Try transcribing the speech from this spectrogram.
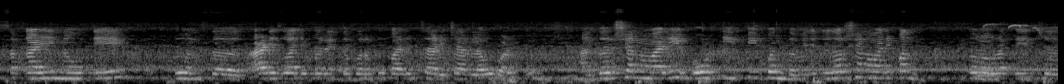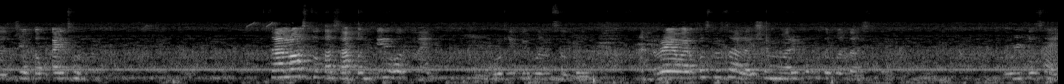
सकाळी नऊ ते दोन अडीच वाजेपर्यंत परत दुपारी साडेचारला उघडतो. आणि दर शनिवारी ओ टी पी बंद म्हणजे ते दर शनिवारी बंद. सोनोग्राफी चेकअप काहीच होत नाही. चालू असतो तसा पण ते होत नाही. ओ टी पी बंद सगळं. आणि रविवारपासून चालू आहे शनिवारी फक्त बंद असतं. उलटच आहे.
